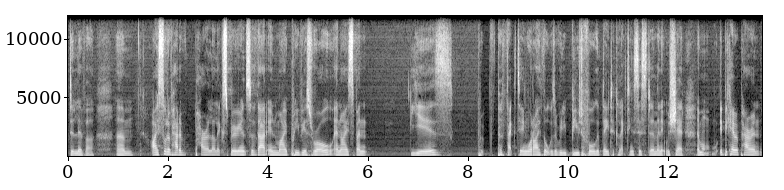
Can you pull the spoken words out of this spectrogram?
deliver. Um, I sort of had a parallel experience of that in my previous role and I spent years perfecting what I thought was a really beautiful data collecting system and it was shared. And it became apparent,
